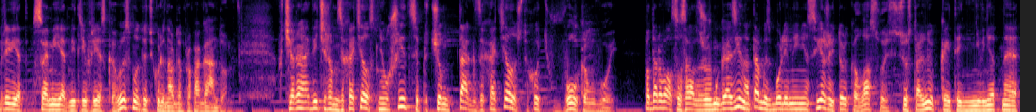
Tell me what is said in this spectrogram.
привет! С вами я, Дмитрий Фреско. Вы смотрите кулинарную пропаганду. Вчера вечером захотелось мне ушиться, причем так захотелось, что хоть волком вой. Подорвался сразу же в магазин, а там из более-менее свежей только лосось. Все остальное какая-то невнятная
